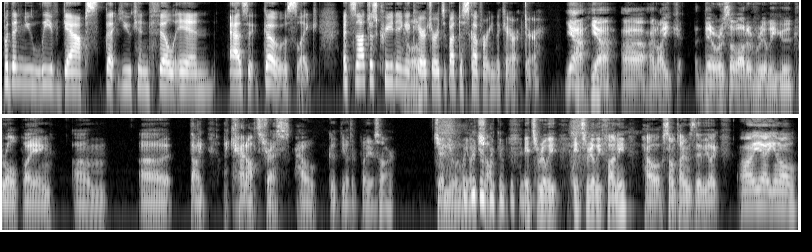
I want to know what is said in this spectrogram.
but then you leave gaps that you can fill in as it goes like it's not just creating a character it's about discovering the character yeah, yeah, uh, and like there was a lot of really good role playing. Um, uh, like I cannot stress how good the other players are. Genuinely, like shocking. it's really it's really funny how sometimes they'll be like, oh yeah, you know,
